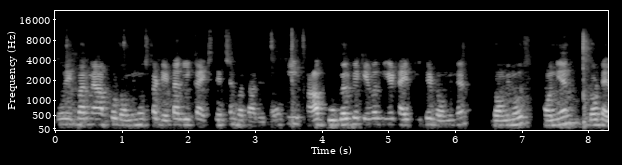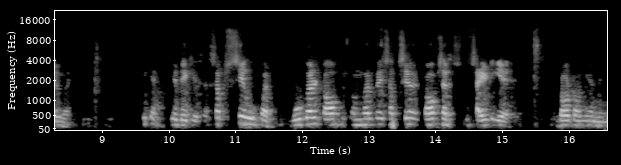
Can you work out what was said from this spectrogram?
तो एक बार मैं आपको डोमिनोज का डेटा लीक का एक्सटेंशन बता देता हूँ कि आप गूगल पे केवल ये टाइप कीजिए डोमिनन Domino's onion dot L Y ठीक है? ये देखिए सर, सबसे ऊपर गूगल टॉप नंबर पे सबसे टॉप सर्च साइट ये है डॉट ऑनियन में।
